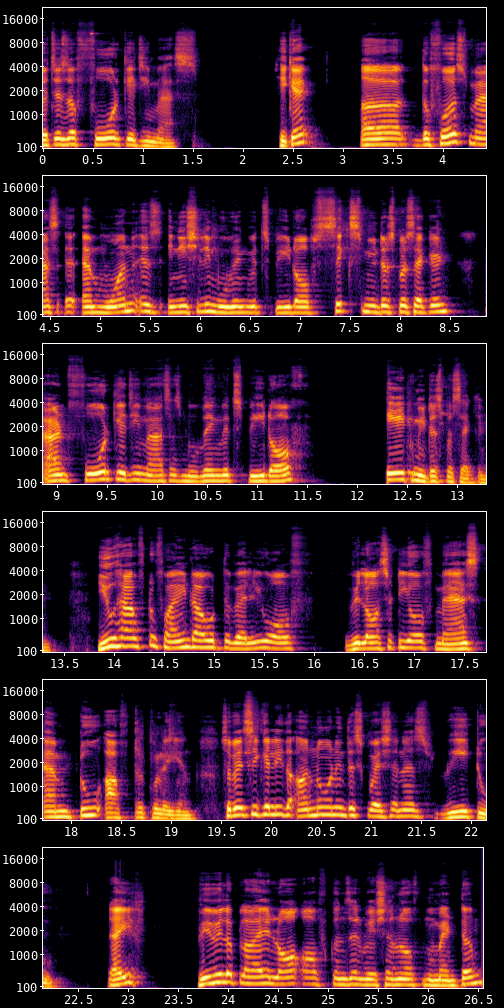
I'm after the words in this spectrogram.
which is a 4 kg mass okay uh, the first mass m1 is initially moving with speed of 6 meters per second and 4 kg mass is moving with speed of 8 meters per second you have to find out the value of velocity of mass m2 after collision so basically the unknown in this question is v2 right we will apply law of conservation of momentum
